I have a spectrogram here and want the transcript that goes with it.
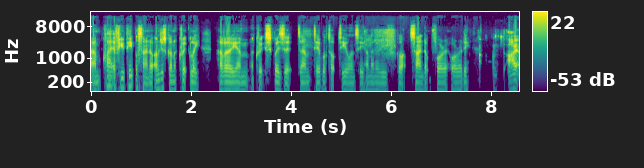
um, quite a few people signed up. I'm just going to quickly have a, um, a quick squiz at um, Tabletop TO and see how many we've got signed up for it already. I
